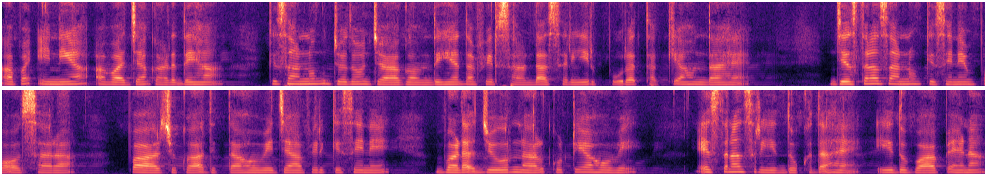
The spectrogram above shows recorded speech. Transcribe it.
ਆਪਾਂ ਇੰਨੀਆਂ ਆਵਾਜ਼ਾਂ ਕੱਢਦੇ ਹਾਂ ਕਿ ਸਾਨੂੰ ਜਦੋਂ ਜਾਗ ਆਉਂਦੀ ਹੈ ਤਾਂ ਫਿਰ ਸਾਡਾ ਸਰੀਰ ਪੂਰਾ ਥੱਕਿਆ ਹੁੰਦਾ ਹੈ। ਜਿਸ ਤਰ੍ਹਾਂ ਸਾਨੂੰ ਕਿਸੇ ਨੇ ਬਹੁਤ ਸਾਰਾ ਭਾਰ ਚੁਕਾ ਦਿੱਤਾ ਹੋਵੇ ਜਾਂ ਫਿਰ ਕਿਸੇ ਨੇ ਬੜਾ ਜ਼ੋਰ ਨਾਲ ਕੁੱਟਿਆ ਹੋਵੇ। ਇਸ ਤਰ੍ਹਾਂ ਸਰੀਰ ਦੁਖਦਾ ਹੈ। ਇਹ ਦਬਾਅ ਪੈਣਾ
